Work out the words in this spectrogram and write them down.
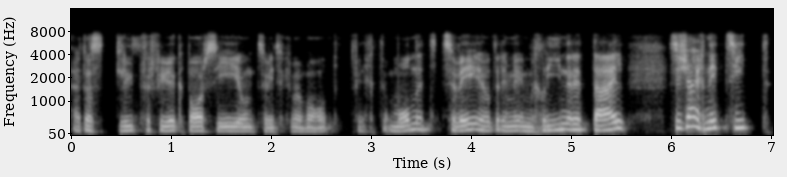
äh, dass die Leute verfügbar sind und so weiter, vielleicht einen Monat, zwei oder im, im kleineren Teil. Es ist eigentlich nicht Zeit,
